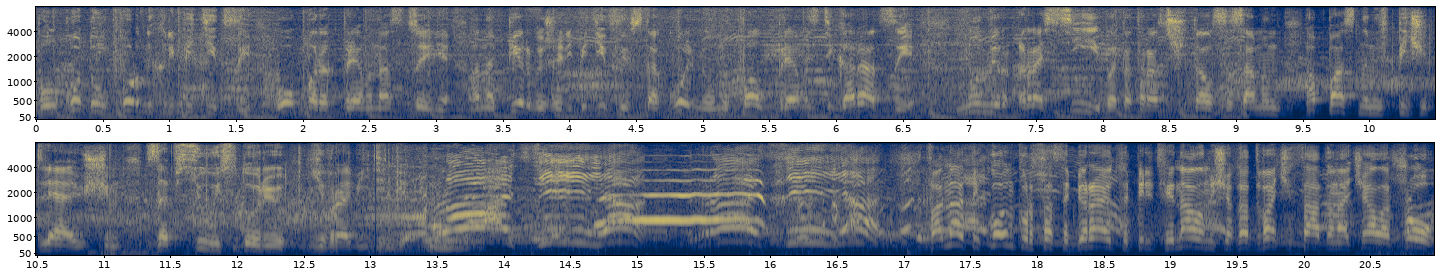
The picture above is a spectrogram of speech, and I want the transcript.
Полгода упорных репетиций, обморок прямо на сцене. А на первой же репетиции в Стокгольме он упал прямо с декорации. Номер России в этот раз считался самым опасным и впечатляющим за всю историю Евровидения. Фанаты конкурса собираются перед финалом еще за два часа до начала шоу.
